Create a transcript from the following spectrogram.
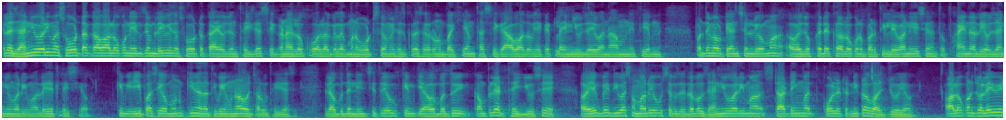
એટલે જાન્યુઆરીમાં સો ટકા લોકોને એક્ઝામ લેવી તો સો ટકા આયોજન થઈ જશે. ઘણા લોકો અલગ અલગ મને વોટ્સએપ મેસેજ કરે છે અરુણભાઈ કેમ થશે કે આવા તો કે કેટલાય ન્યૂઝ આવ્યા, નામ ને તેમને પણ તમે આવું ટેન્શન લેવામાં હવે જો ખરેખર લોકોને ભરતી લેવાની હશે ને તો ફાઇનલી હવે જાન્યુઆરીમાં લઈ જ લઈશ હવે કેમ કે એ પાસે મન જ નથી ભાઈ ઉનાળો ચાલુ થઈ જશે. એટલે હવે બધા નિશ્ચિત રહેવું કેમ કે હવે બધું કમ્પ્લીટ થઈ ગયું છે. હવે એક બે દિવસમાં મારું એવું છે કે લગભગ જાન્યુઆરીમાં સ્ટાર્ટિંગમાં કોલ લેટર નીકળવા જ જોઈએ હવે. આ લોકોને જો લેવી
